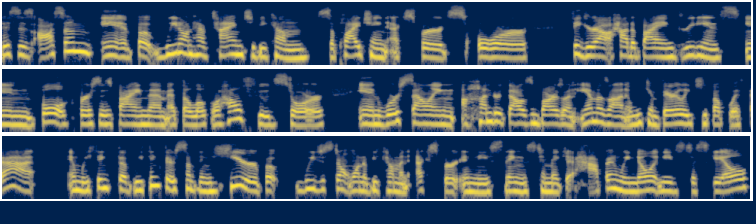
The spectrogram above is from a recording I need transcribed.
this is awesome, and, but we don't have time to become supply chain experts or figure out how to buy ingredients in bulk versus buying them at the local health food store. And we're selling a hundred thousand bars on Amazon and we can barely keep up with that. And we think that we think there's something here, but we just don't want to become an expert in these things to make it happen. We know it needs to scale,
